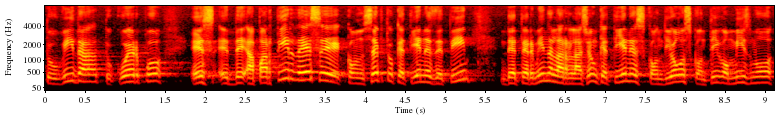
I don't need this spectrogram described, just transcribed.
tu vida, tu cuerpo. Es eh, de, a partir de ese concepto que tienes de ti, determina la relación que tienes con Dios, contigo mismo,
